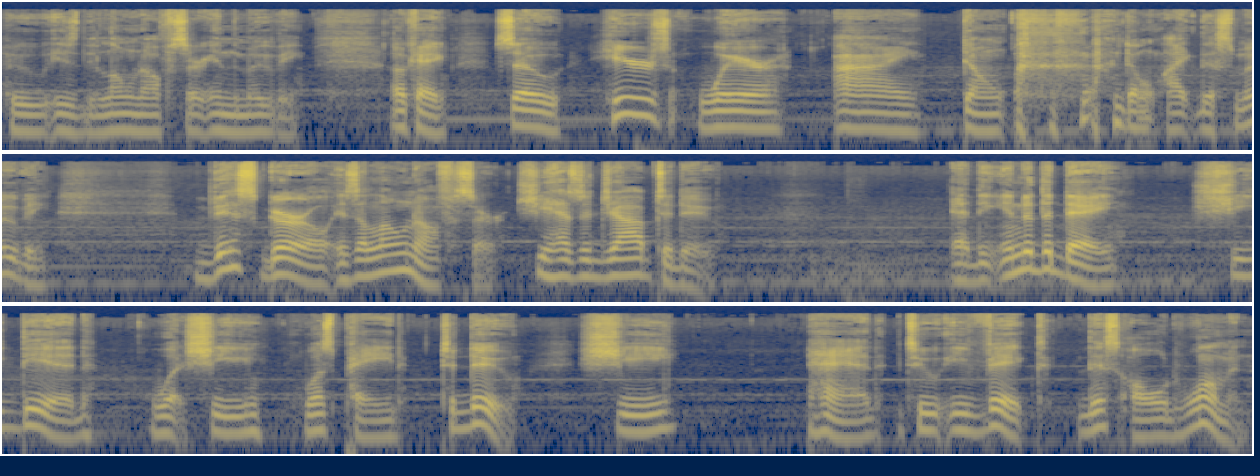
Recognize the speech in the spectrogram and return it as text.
who is the loan officer in the movie. Okay, so here's where I don't don't like this movie. This girl is a loan officer. She has a job to do. At the end of the day, she did what she was paid to do. She had to evict this old woman.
